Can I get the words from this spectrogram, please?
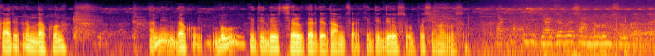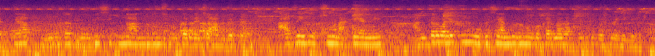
कार्यक्रम दाखवू ना. आम्ही दाखवू. बघू किती दिवस छेळ करतात आमचा किती दिवस उपोषणाला बसू. तुम्ही ज्या ज्या वेळेस आंदोलन सुरू करतायत त्या विरोधात ओबीसी पुन्हा आंदोलन सुरू करण्याचा हात घेतोय आजही लक्ष्मण हाके यांनी आंतरवालीतून ओबीसी आंदोलन उभं करणार असल्याची घोषणा केली आहे.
